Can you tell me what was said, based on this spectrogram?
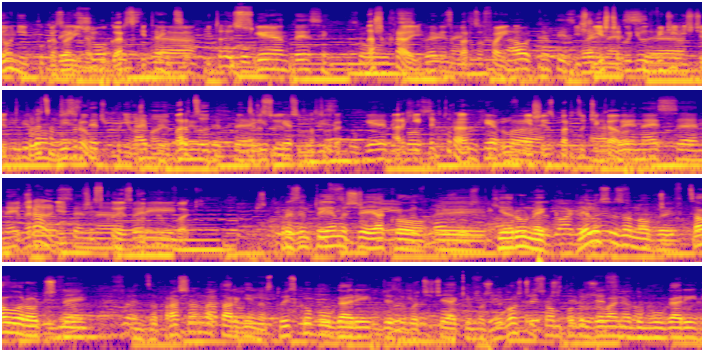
I oni pokazali nam bułgarskie tańce. I to jest super. Nasz kraj jest bardzo fajny. Jeśli jeszcze go nie odwiedziliście, to polecam to zrobić, ponieważ mamy bardzo interesującą naturę. Architektura również jest bardzo ciekawa. Generalnie wszystko jest godne uwagi. Prezentujemy się jako y, kierunek wielosezonowy, całoroczny, więc zapraszam na targi na stoisko Bułgarii, gdzie zobaczycie jakie możliwości są podróżowania do Bułgarii.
